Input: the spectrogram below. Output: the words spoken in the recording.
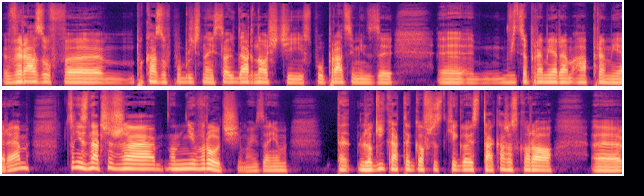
wyrazów, e, pokazów publicznej solidarności i współpracy między e, wicepremierem a premierem, co nie znaczy, że on nie wróci. Moim zdaniem te, logika tego wszystkiego jest taka, że skoro e,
